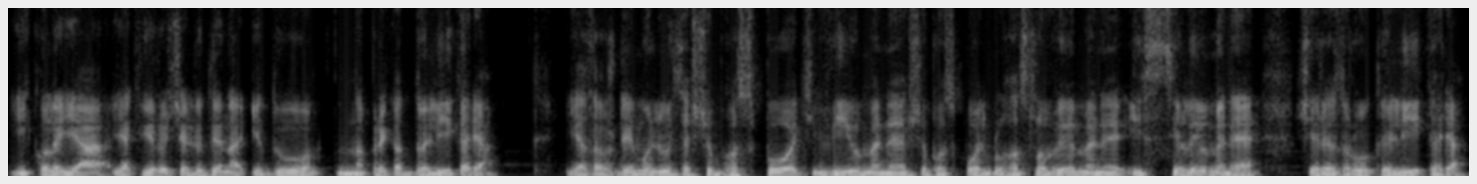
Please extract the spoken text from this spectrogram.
І коли я, як віруюча людина, іду, наприклад, до лікаря, я завжди молюся, щоб Господь вів мене, щоб Господь благословив мене і зцілив мене через руки лікаря.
